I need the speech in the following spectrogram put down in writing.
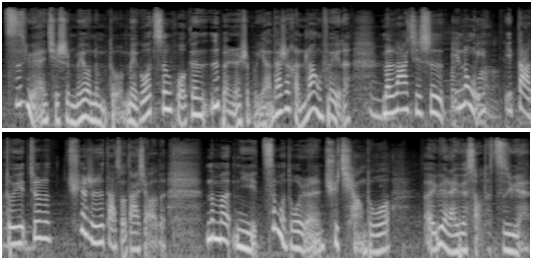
资源其实没有那么多。美国生活跟日本人是不一样，他是很浪费的，那么垃圾是一弄一一大堆，就是确实是大手大脚的。那么你这么多人去抢夺。呃，越来越少的资源，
